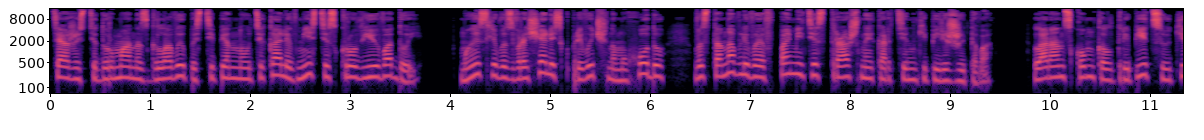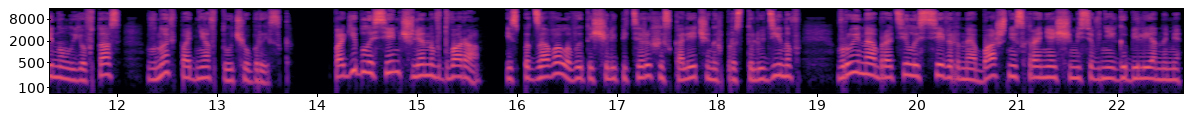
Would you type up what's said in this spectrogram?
Тяжести дурмана с головы постепенно утекали вместе с кровью и водой. Мысли возвращались к привычному ходу, восстанавливая в памяти страшные картинки пережитого. Лоран скомкал тряпицу и кинул ее в таз, вновь подняв тучу брызг. Погибло семь членов двора. Из-под завала вытащили пятерых искалеченных простолюдинов, в руины обратилась северная башня с хранящимися в ней гобеленами,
